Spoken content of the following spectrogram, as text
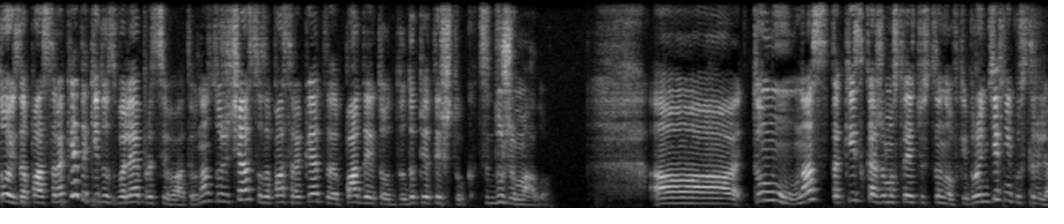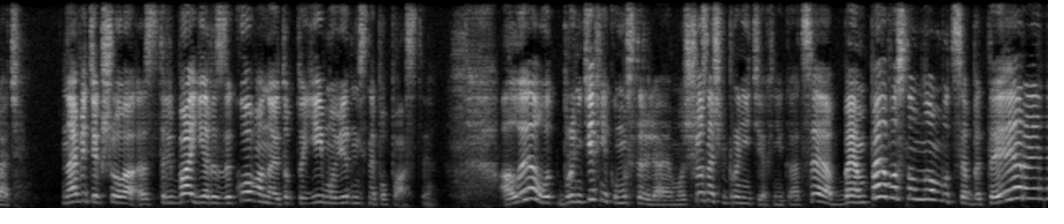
той запас ракет, який дозволяє працювати. У нас дуже часто запас ракет падає до, 5 штук. Це дуже мало. А, тому у нас такі, скажімо, стоять установки. Бронетехніку стрілять. Навіть якщо стрільба є ризикованою, тобто є ймовірність не попасти. Але от бронетехніку ми стріляємо. Що значить бронетехніка? Це БМП в основному, це БТРи,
